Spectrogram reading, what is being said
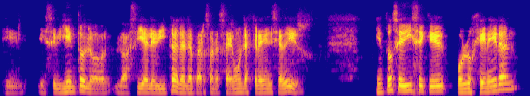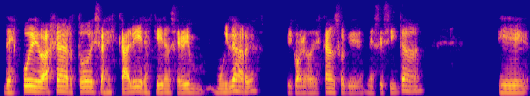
ese viento lo, lo hacía levitar a la persona, según las creencias de ellos. Entonces dice que por lo general, después de bajar todas esas escaleras que eran, se ven muy largas, y con los descansos que necesitaban. Eh,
